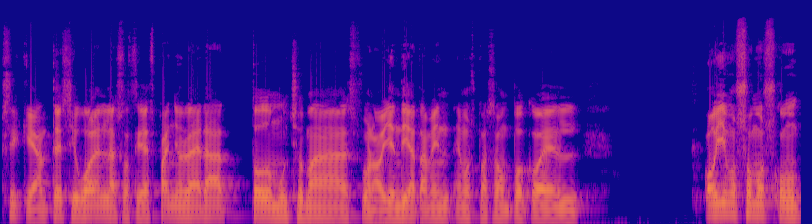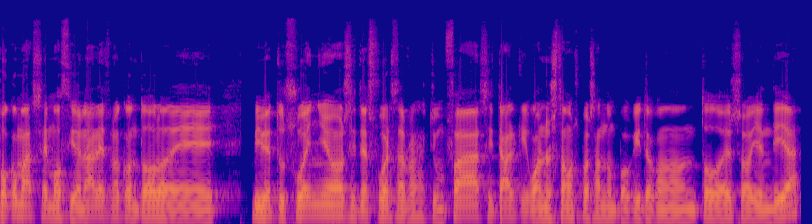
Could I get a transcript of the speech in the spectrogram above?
Sí, que antes igual en la sociedad española era todo mucho más. Bueno, hoy en día también hemos pasado un poco el. Hoy hemos, somos como un poco más emocionales, ¿no? Con todo lo de vive tus sueños, y te esfuerzas vas a triunfar, y tal, que igual no estamos pasando un poquito con todo eso hoy en día.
